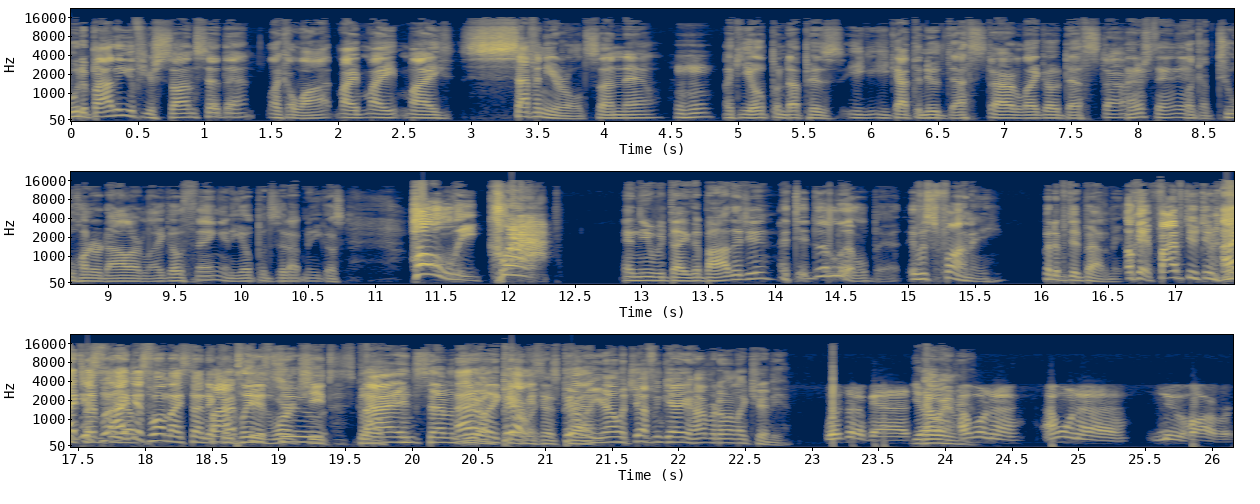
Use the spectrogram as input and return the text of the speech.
Would it bother you if your son said that? Like a lot? My my my seven-year-old son now, Mm-hmm. like he opened up his, he, he got the new Death Star, Lego Death Star. I understand, yeah. Like a $200 Lego thing, and he opens it up and he goes, holy crap! And you would like that bothered you? I did a little bit. It was funny, but it did bother me. Okay, 522 I just I just want my son to complete his worksheets at school. 973 I don't really care if he Billy, says Billy, you're on with Geoff and Gary, Harvard Horn Lake Trivia. What's up, guys? Yo, I man. want a I want a new Harvard.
